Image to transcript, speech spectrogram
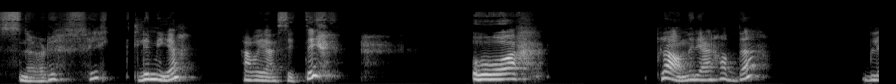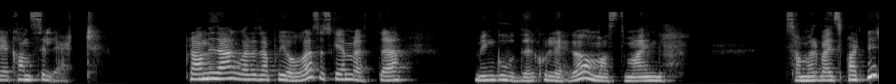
snør det fryktelig mye her hvor jeg sitter. Og planer jeg hadde, ble kansellert. Planen i dag var å dra på yoga, så skal jeg møte min gode kollega og mastermind-samarbeidspartner,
